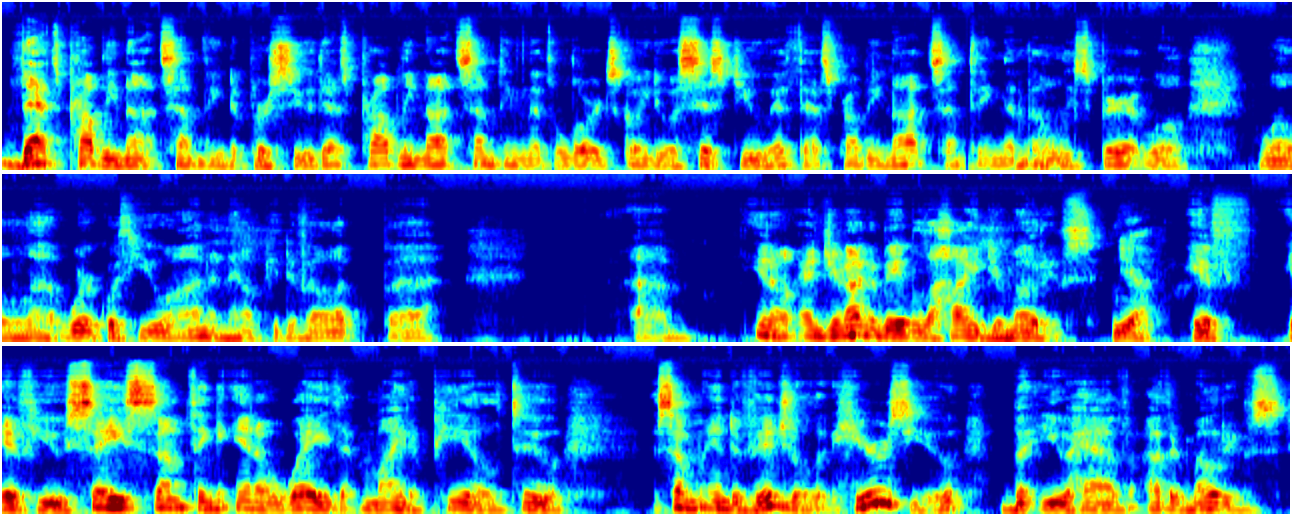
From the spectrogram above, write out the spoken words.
that's probably not something to pursue. That's probably not something that the Lord's going to assist you with. That's probably not something that the Mhm. Holy Spirit will will uh, work with you on and help you develop. Uh, um, you know, and you're not going to be able to hide your motives Yeah. if if you say something in a way that might appeal to some individual that hears you, but you have other motives.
